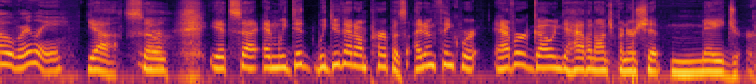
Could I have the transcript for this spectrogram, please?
Oh, really? Yeah, so it's uh, and we did we do that on purpose. I don't think we're ever going to have an entrepreneurship major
